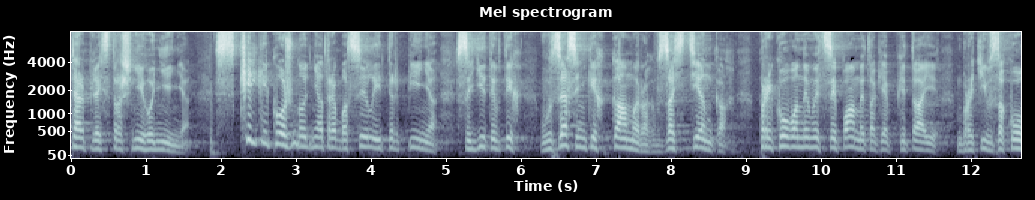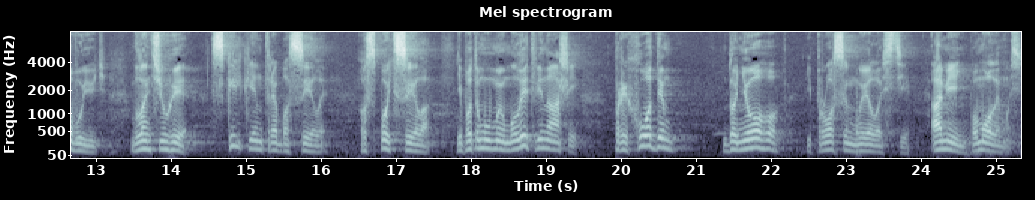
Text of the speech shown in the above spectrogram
терплять страшні гоніння? Скільки кожного дня треба сили і терпіння сидіти в тих вузесеньких камерах, в застінках, прикованими цепами, так як в Китаї братів заковують в ланцюги. Скільки їм треба сили? Господь сила. І тому ми в молитві нашій приходимо до Нього і просимо милості. Амінь. Помолимось.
